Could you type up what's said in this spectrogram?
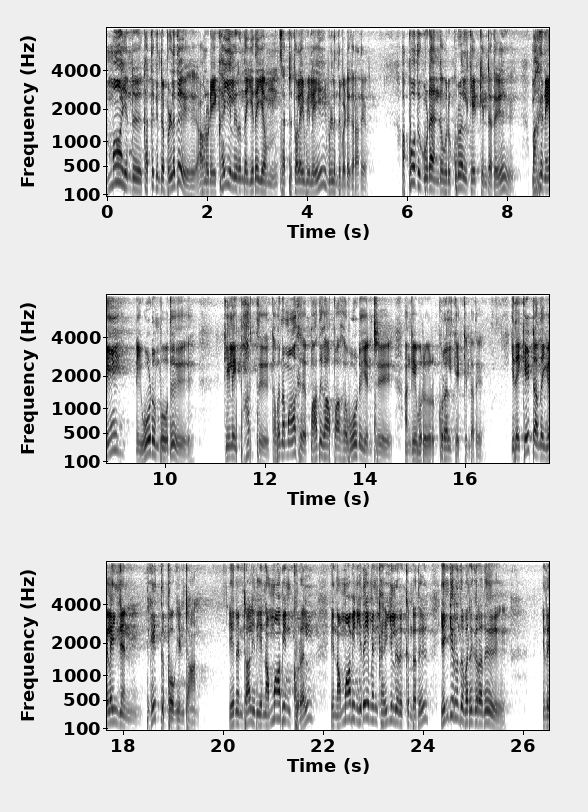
அம்மா என்று கத்துகின்ற பொழுது அவனுடைய கையில் இருந்த இதயம் சற்று தொலைவிலே விழுந்து விடுகிறது. அப்போது கூட அங்கே ஒரு குரல் கேட்கின்றது. மகனே நீ ஓடும்போது கீழே பார்த்து கவனமாக பாதுகாப்பாக ஓடு என்று அங்கே ஒரு குரல் கேட்கின்றது. இதை கேட்டு அந்த இளைஞன் திகைத்து போகின்றான். ஏனென்றால் இது என் அம்மாவின் குரல். என் அம்மாவின் இதயம் என் கையில் இருக்கின்றது. எங்கிருந்து வருகிறது? இந்த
